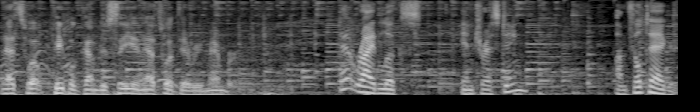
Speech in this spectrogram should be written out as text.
that's what people come to see and that's what they remember. That ride looks interesting. I'm Phil Taggart.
